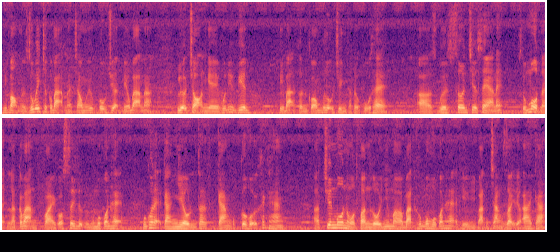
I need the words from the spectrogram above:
hy vọng là giúp ích cho các bạn là trong cái câu chuyện nếu bạn là lựa chọn nghề huấn luyện viên thì bạn cần có một lộ trình thật là cụ thể. À, vừa Sơn chia sẻ đấy, số 1 này là các bạn phải có xây dựng được mối quan hệ. Mối quan hệ càng nhiều chúng ta càng có cơ hội khách hàng. À, chuyên môn là một phần rồi nhưng mà bạn không có mối quan hệ thì bạn chẳng dạy được ai cả.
